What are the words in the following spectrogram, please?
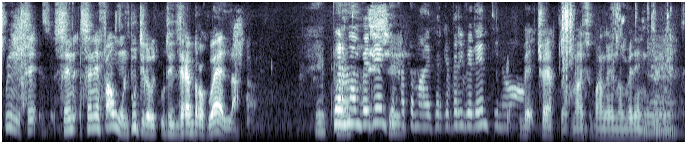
Quindi se, se- se ne fa uno, tutti lo utilizzerebbero quella. Per non vedenti è Sì. fatto male, perché per i vedenti no. Beh, certo, ma io sto parlando dei non vedenti, ovviamente.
